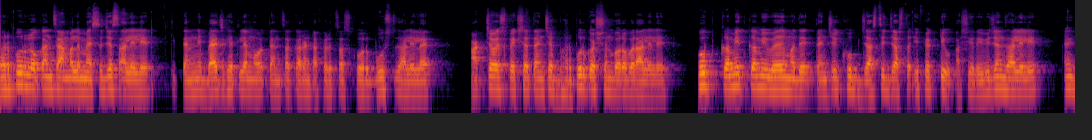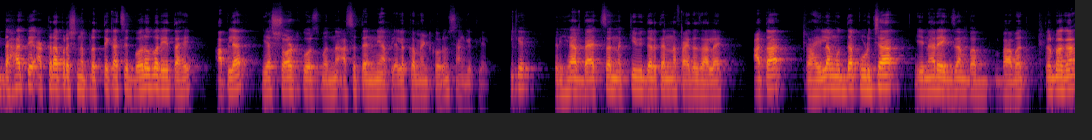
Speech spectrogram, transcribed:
भरपूर लोकांचे आम्हाला मेसेजेस आलेले आहेत की त्यांनी बॅच घेतल्यामुळे त्यांचा करंट अफेअरचा स्कोअर बूस्ट झालेला आहे. मागच्या वेळेसपेक्षा त्यांचे भरपूर क्वेश्चन बरोबर आलेले खूप कमीत कमी वेळेमध्ये त्यांची खूप जास्तीत जास्त इफेक्टिव्ह अशी रिव्हिजन झालेली आहे. आणि दहा ते अकरा प्रश्न प्रत्येकाचे बरोबर येत आहे आपल्या या शॉर्ट कोर्समधनं असं त्यांनी आपल्याला कमेंट करून सांगितले ठीक आहे? तर ह्या बॅचचा नक्की विद्यार्थ्यांना फायदा झालाय. आता राहिला मुद्दा पुढच्या येणाऱ्या एक्झाम बाबत. तर बघा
